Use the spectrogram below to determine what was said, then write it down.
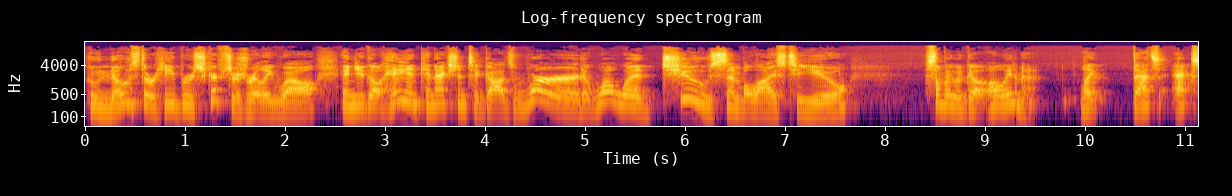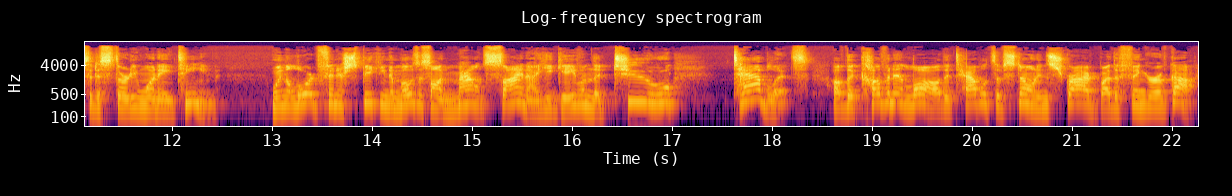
who knows their Hebrew scriptures really well, and you go, hey, in connection to God's word, what would two symbolize to you? Somebody would go, oh, wait a minute. Like, that's Exodus 31 18. When the Lord finished speaking to Moses on Mount Sinai, he gave him the two tablets of the covenant law, the tablets of stone inscribed by the finger of God.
